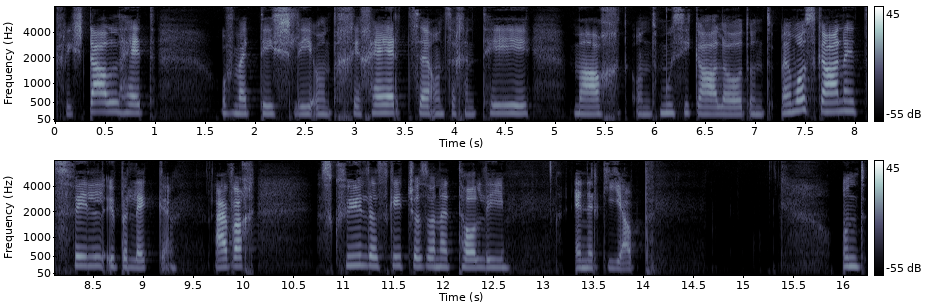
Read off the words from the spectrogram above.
Kristalle hat auf einem Tischli und Kerzen und sich einen Tee macht und Musik anlässt und man muss gar nicht zu viel überlegen. Einfach das Gefühl, das gibt schon so eine tolle Energie ab. Und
